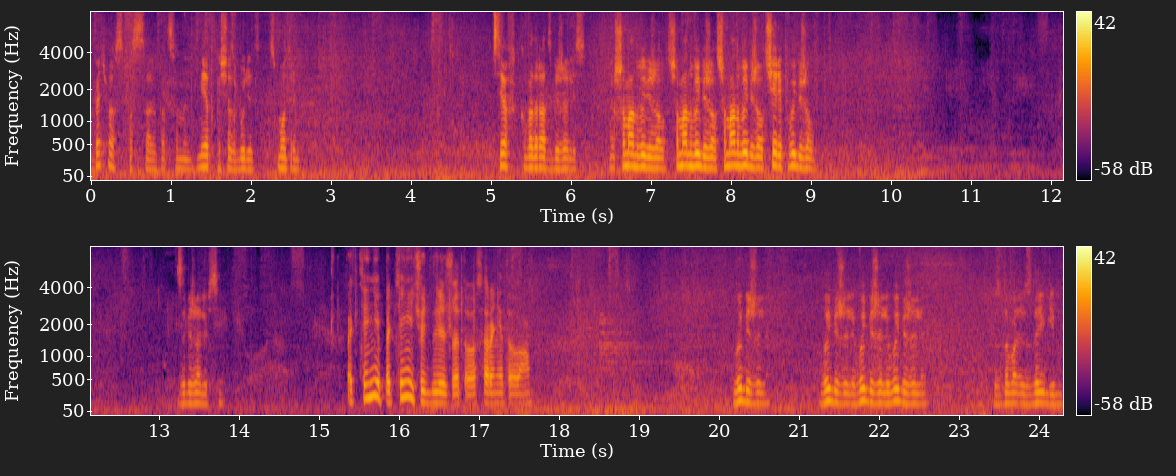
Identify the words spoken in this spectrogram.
Опять вас спасаю, пацаны. Метка сейчас будет. Смотрим. Все в квадрат сбежались. Шаман выбежал, шаман выбежал, шаман выбежал, череп выбежал. Забежали все. Подтяни, подтяни чуть ближе этого Саранитова. Выбежали. Выбежали, выбежали, выбежали. Сдавай, сдаю гимн.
